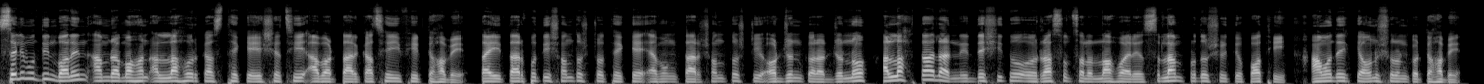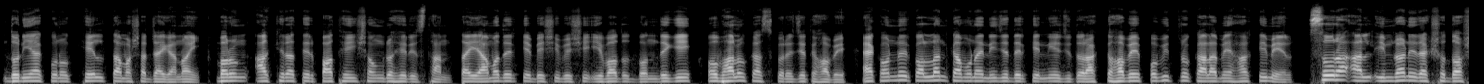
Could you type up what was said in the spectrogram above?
সেলিমউদ্দিন বলেন, আমরা মহান আল্লাহর কাছ থেকে এসেছি, আবার তার কাছেই ফিরতে হবে। তাই তার প্রতি সন্তুষ্ট থেকে এবং তার সন্তুষ্টি অর্জন করার জন্য আল্লাহ তাআলার নির্দেশিত ও রাসুল সাল্লাহ আলাইসাল্লাম প্রদর্শিত পথই আমাদেরকে অনুসরণ করতে হবে। দুনিয়া কোনো খেল তামাশার জায়গা নয়, বরং আখেরাতের পাথেই সংগ্রহের স্থান। তাই আমাদেরকে বেশি বেশি ইবাদত, বন্দেগি ও ভালো কাজ করে যেতে হবে। এক অন্যের কল্যাণ কামনায় নিজেদেরকে নিয়োজিত রাখতে হবে। পবিত্র কালামে হাকিমের সৌরা আল ইমরানের একশো দশ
